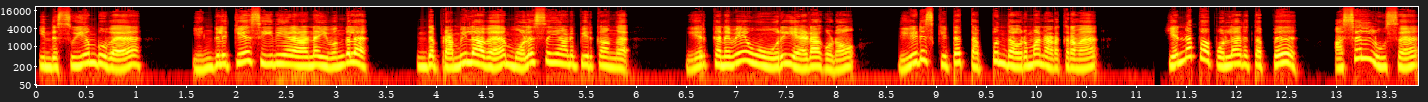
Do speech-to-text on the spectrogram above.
இந்த சுயம்புவ எங்களுக்கே சீனியரான இவங்கள இந்த பிரமிளாவ மொல செய்ய அனுப்பியிருக்காங்க. ஏற்கனவே உன் ஒரு ஏடாகுடம். லேடிஸ் கிட்ட தப்பும் தவறமா நடக்கிறவன். என்னப்பா பொல்லாத தப்பு? அசல் லூச.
